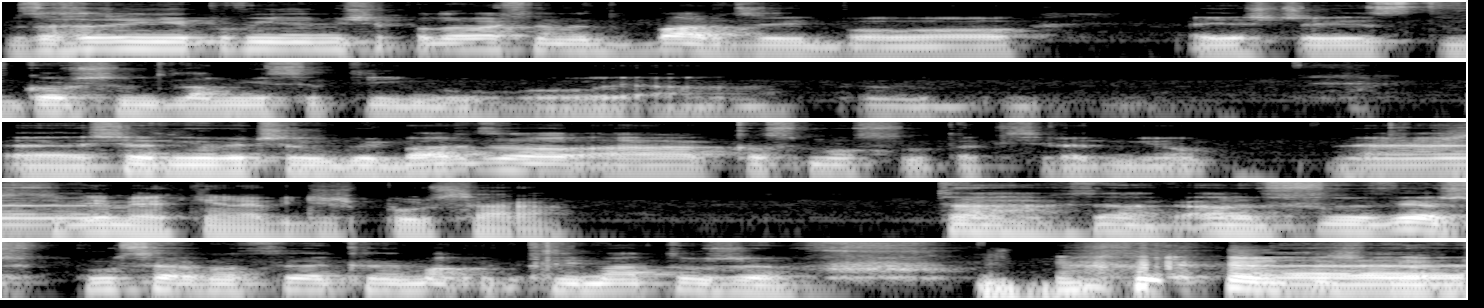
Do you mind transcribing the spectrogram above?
W zasadzie nie powinien mi się podobać nawet bardziej, bo jeszcze jest w gorszym dla mnie settingu, bo ja e, średniowiecze lubię bardzo, a kosmosu tak średnio. Wszyscy wiemy, jak nienawidzisz Pulsara. Tak, tak, ale wiesz, Pulsar ma tyle klimatu, że... e,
